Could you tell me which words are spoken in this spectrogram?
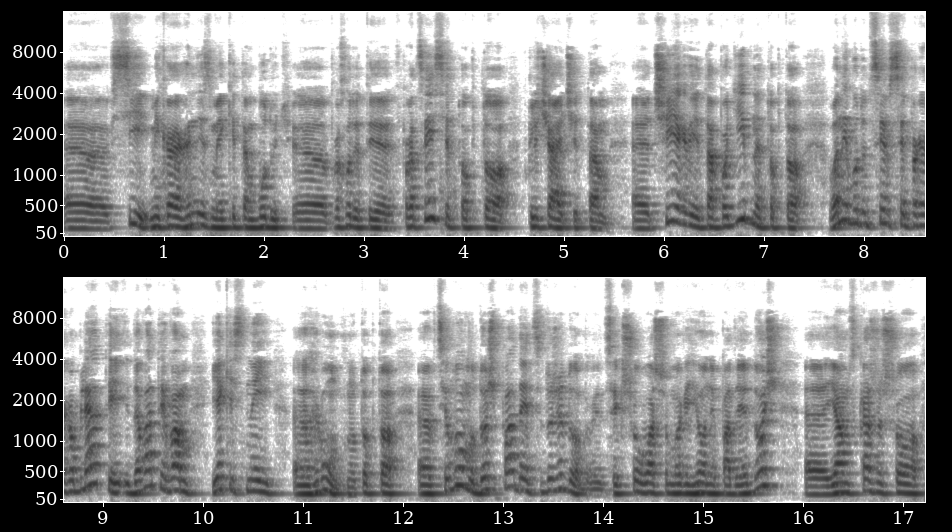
е, всі мікроорганізми, які там будуть е, проходити в процесі, тобто включаючи там е, черві та подібне, тобто вони будуть це все переробляти і давати вам якісний е, ґрунт. Ну тобто, е, в цілому дощ падає, це дуже добре. Це якщо у вашому регіоні падає дощ, е, я вам скажу, що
